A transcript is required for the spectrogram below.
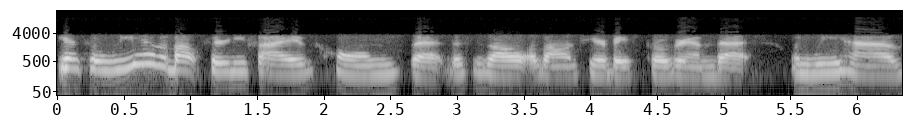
Yeah, so we have about 35 homes that this is all a volunteer based program that when we have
